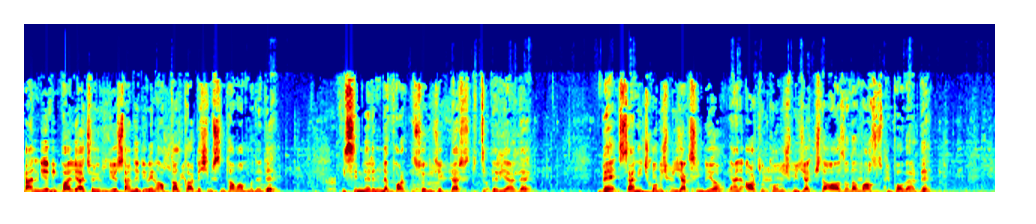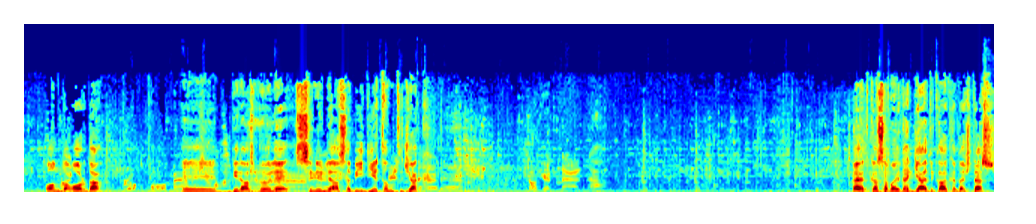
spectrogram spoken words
Ben diyor bir palyaçoyum diyor. Sen de diyor benim aptal kardeşimsin tamam mı dedi. İsimlerini de farklı söyleyecekler gittikleri yerde. Ve sen hiç konuşmayacaksın diyor. Yani Arthur konuşmayacak. İşte ağzına da mahsus pipo verdi. Onu da orada eee, biraz böyle sinirli, asabi diye tanıtacak. Evet kasabaya da geldik arkadaşlar.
